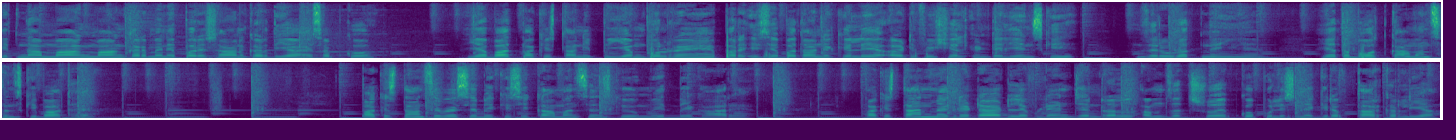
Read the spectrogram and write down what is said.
इतना मांग मांग कर मैंने परेशान कर दिया है सबको। यह बात पाकिस्तानी पीएम बोल रहे हैं, पर इसे बताने के लिए आर्टिफिशियल इंटेलिजेंस की ज़रूरत नहीं है। यह तो बहुत कॉमन सेंस की बात है। पाकिस्तान से वैसे भी किसी कॉमन सेंस की उम्मीद बेकार है। पाकिस्तान में एक retired lieutenant general Amjad Shoaib को पुलिस ने गिरफ़्तार कर लिया।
